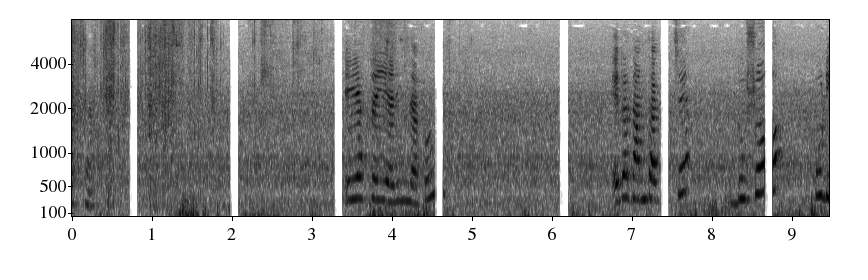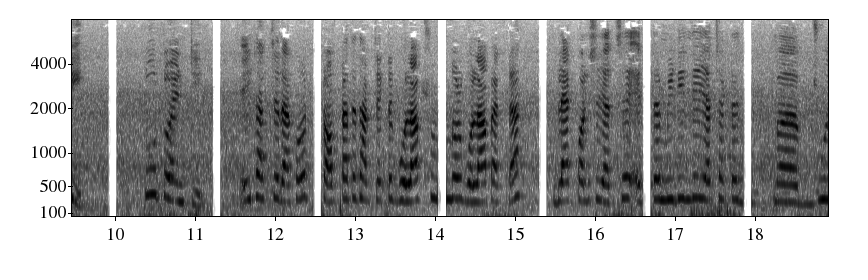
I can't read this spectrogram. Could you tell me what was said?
আচ্ছা। এই একটা ইয়ারিং দেখো। এটা দাম থাকছে দুশো কুড়ি টু টোয়েন্টি এই থাকছে দেখো, টপটাতে থাকছে একটা গোলাপ, সুন্দর গোলাপ, একটা ব্ল্যাক পলিশে যাচ্ছে। এটার মিডিল দিয়ে যাচ্ছে, একটা ঝুল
